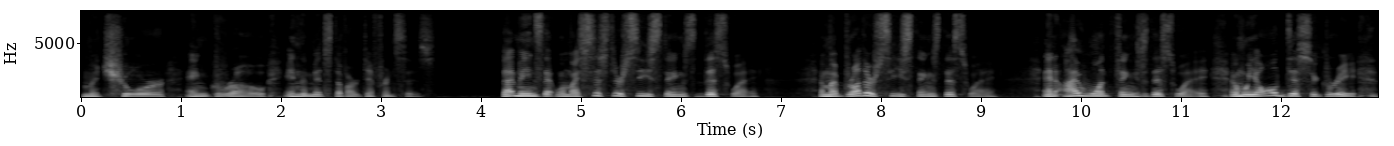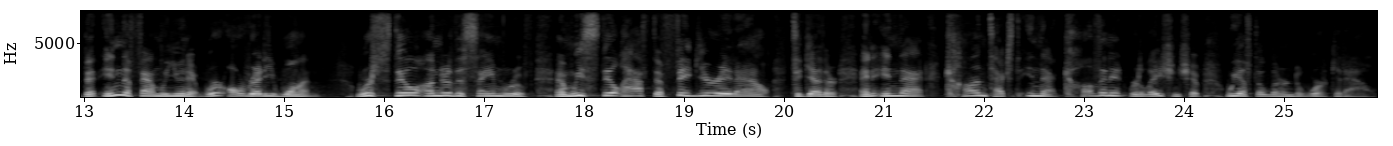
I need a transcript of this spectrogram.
mature and grow in the midst of our differences. That means that when my sister sees things this way, and my brother sees things this way, and I want things this way, and we all disagree, that in the family unit, we're already one. We're still under the same roof, and we still have to figure it out together. And in that context, in that covenant relationship, we have to learn to work it out.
